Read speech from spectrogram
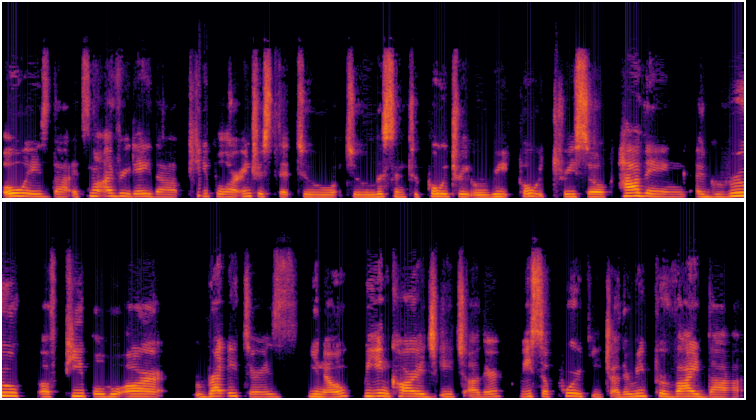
always that it's not every day that people are interested to to listen to poetry or read poetry so having a group of people who are writers you know we encourage each other we support each other we provide that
